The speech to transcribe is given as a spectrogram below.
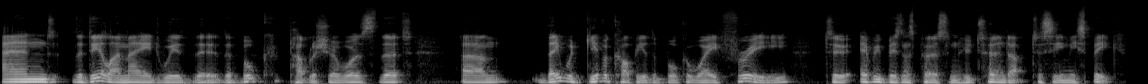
And the deal I made with the, the book publisher was that um, they would give a copy of the book away free to every business person who turned up to see me speak.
